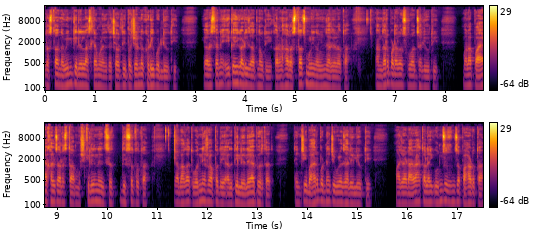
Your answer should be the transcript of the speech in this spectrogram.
रस्ता नवीन केलेला असल्यामुळे त्याच्यावरती प्रचंड खडी पडली होती. या रस्त्याने एकही गाडी जात नव्हती कारण हा रस्ताच मुळी नवीन झालेला होता. अंधार पडायला सुरुवात झाली होती. मला पायाखालचा रस्ता मुश्किलीने दिसत दिसत होता. या भागात वन्य श्वापदे अगदी लेलया फिरतात. त्यांची बाहेर पडण्याची वेळ झालेली होती. माझ्या डाव्या हाताला एक उंच उंच पहाड होता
